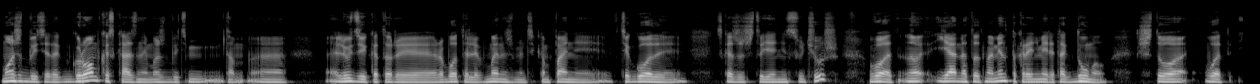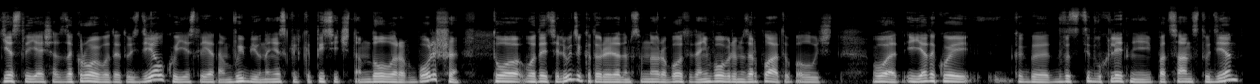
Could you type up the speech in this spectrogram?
может быть, это громко сказано, может быть, там люди, которые работали в менеджменте компании в те годы, скажут, что я несу чушь. Вот. Но я на тот момент, по крайней мере, так думал, что вот если я сейчас закрою вот эту сделку, если я там выбью на несколько тысяч там долларов больше, то вот эти люди, которые рядом со мной работают, они вовремя зарплату получат. Вот. И я такой, как бы 22-летний пацан-студент,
